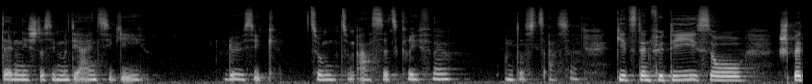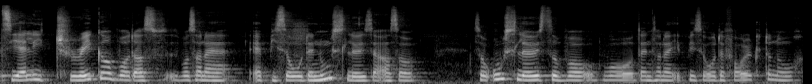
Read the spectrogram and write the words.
dann ist das immer die einzige Lösung, zum, zum Essen zu greifen und das zu essen. Gibt es denn für dich so spezielle Trigger, wo, das, wo so eine Episode auslösen? Also so Auslöser, wo, wo dann so eine Episode folgt danach?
